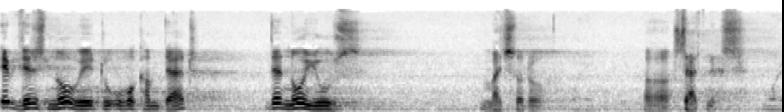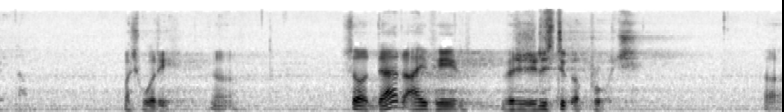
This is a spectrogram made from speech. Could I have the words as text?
If there is no way to overcome that, then no use much sort of uh, sadness, much worry. Uh, so that I feel very realistic approach. Uh,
